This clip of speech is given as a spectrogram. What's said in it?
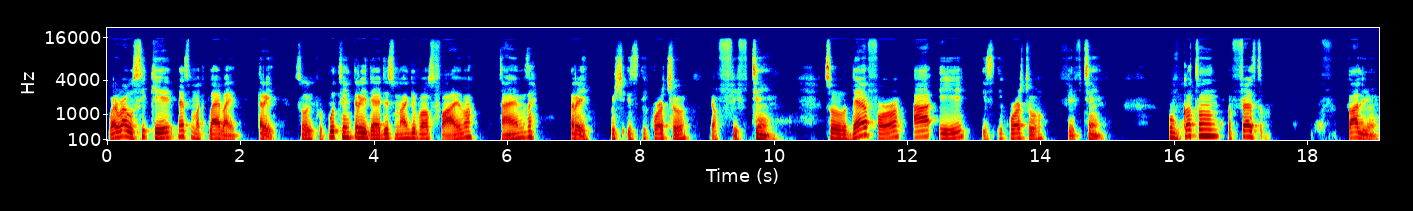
wherever we see k, let's multiply by 3. So if we put in 3 there, this will now give us 5 times 3, which is equal to your 15. So therefore, RA is equal to 15. We've gotten the first value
